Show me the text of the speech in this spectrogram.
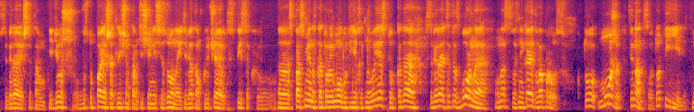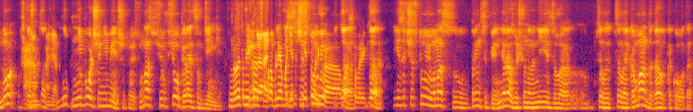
собираешься, там, идешь, выступаешь отлично там в течение сезона, и тебя там включают в список э, спортсменов, которые могут ехать на ВС, то когда собирается эта сборная, у нас возникает вопрос. Кто может финансово, тот и едет. Но, скажем Ага, так, понятно. ни, ни больше, ни меньше. То есть у нас все, все упирается в деньги. Ну, это, мне Ну кажется, да, проблема не, не только да, вашего региона. Да, и зачастую у нас, э, в принципе, ни разу еще, наверное, не ездила э, целая, целая команда, да, вот какого-то,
